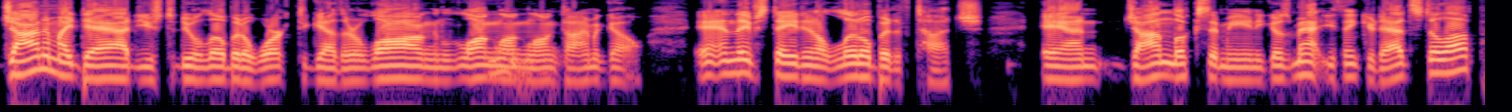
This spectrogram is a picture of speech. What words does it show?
John and my dad used to do a little bit of work together long, long, long, mm. long time ago. And they've stayed in a little bit of touch. And John looks at me and he goes, Matt, you think your dad's still up?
